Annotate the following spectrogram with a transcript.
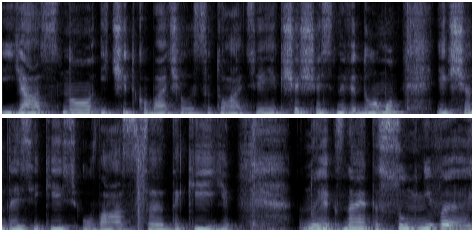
ясно і чітко бачили ситуацію. Якщо щось невідомо, якщо десь якийсь у вас е, такий, ну як знаєте, сумнів, е,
